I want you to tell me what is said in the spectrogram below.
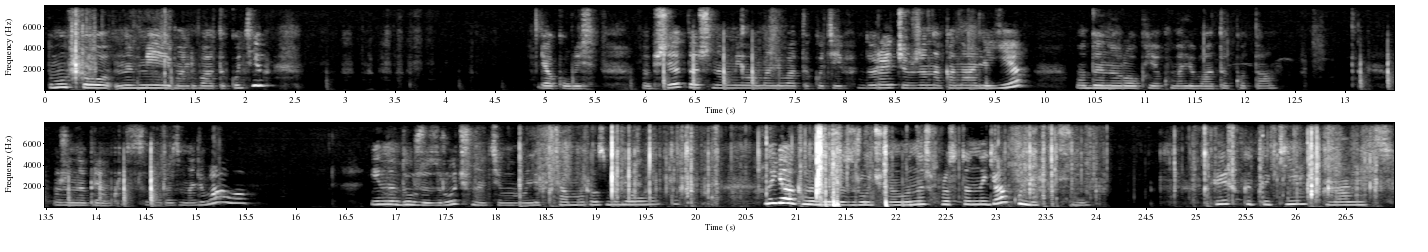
Тому хто не вміє малювати котів, я колись взагалі теж не вміла малювати котів. До речі, вже на каналі є один урок, як малювати кота. Вже не прям красиво розмалювала. І не дуже зручно цими олівцями розмальовувати. Ну як не дуже зручно? Вони ж просто не як олівці. Трішки такі навіть.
